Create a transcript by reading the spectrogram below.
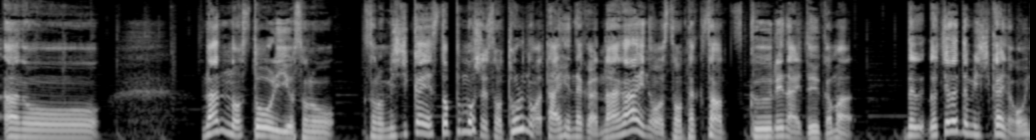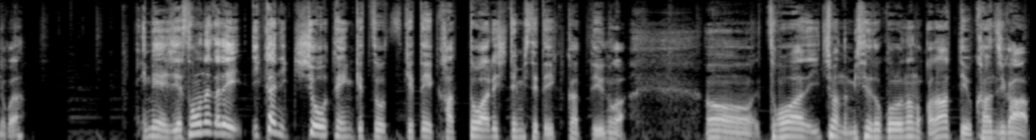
あのー何のストーリーをそのその短いストップモーションでその撮るのが大変だから長いのをそのたくさんは作れないというかまあどどちらかというと短いのが多いのかな。イメージでその中でいかに起承転結をつけてカット割りして見せていくかっていうのがうん、そこは一番の見せどころなのかなっていう感じが、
